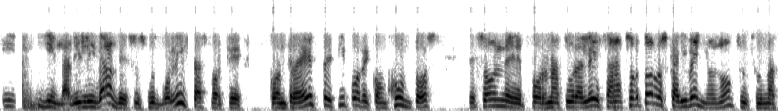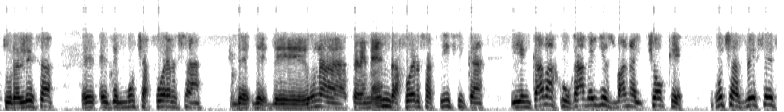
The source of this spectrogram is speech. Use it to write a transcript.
y, en la habilidad de sus futbolistas, porque contra este tipo de conjuntos que son eh, por naturaleza, sobre todo los caribeños, ¿no? Su, naturaleza es, de mucha fuerza, de, de, una tremenda fuerza física, y en cada jugada ellos van al choque, muchas veces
